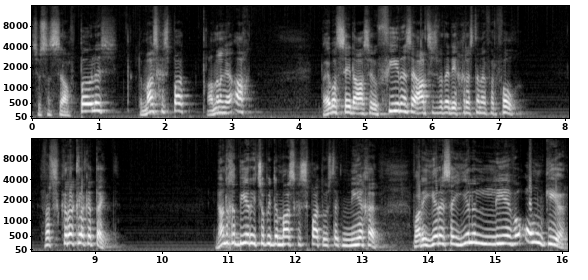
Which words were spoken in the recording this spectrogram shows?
soos onsself. Paulus, Damaskuspad, Handelinge 8. Die Bybel sê daar sou vuur in sy hart soos wat hy die Christene vervolg. Verskriklike tyd. En dan gebeur iets op die Damaskuspad, hoofstuk 9, waar die Here sy hele lewe omkeer.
